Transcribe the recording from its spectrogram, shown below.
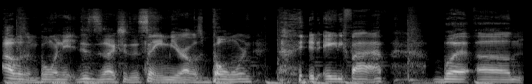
I wasn't born. Yet. This is actually the same year I was born in '85, but um,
